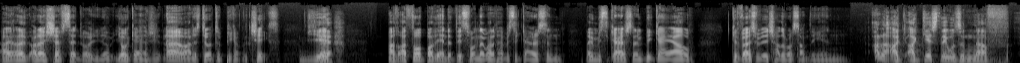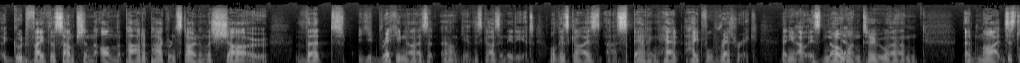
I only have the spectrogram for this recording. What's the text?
I, I, know, I know Chef said, "Oh, you know, you're gay." She said, "No, I just do it to pick up the chicks." Yeah. But I, I thought by the end of this one they might have had Mr. Garrison, maybe Mr. Garrison and Big Gay Al converse with each other or something. And I don't know. I, I guess there was enough good faith assumption on the part of Parker and Stone in the show that you'd recognise that, oh, yeah, this guy's an idiot, or this guy's uh, spouting hat, hateful rhetoric, and, you know, is no Yeah. one to um, admire. Just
